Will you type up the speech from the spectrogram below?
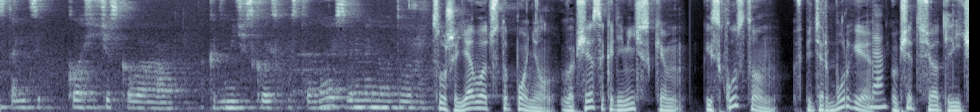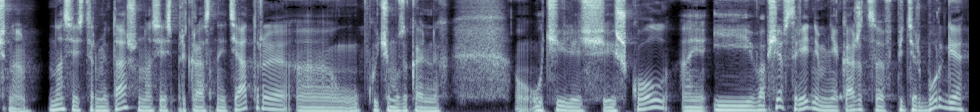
столицей классического академического искусства, но и современного тоже. Слушай, я вот что понял. Вообще с академическим искусством в Петербурге да. вообще-то все отлично. У нас есть Эрмитаж, у нас есть прекрасные театры, э, куча музыкальных училищ и школ. Э, и вообще в среднем, мне кажется, в Петербурге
